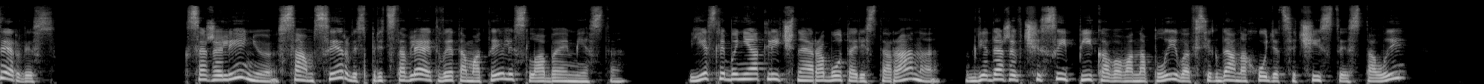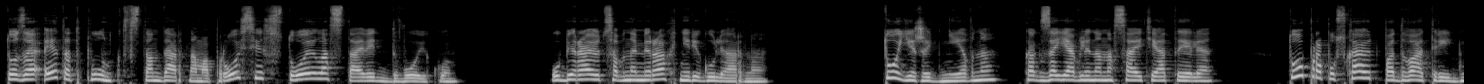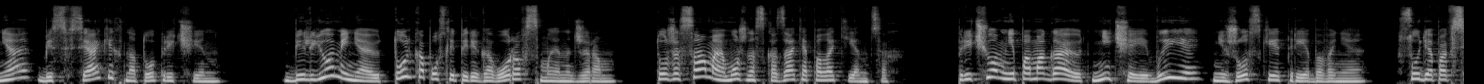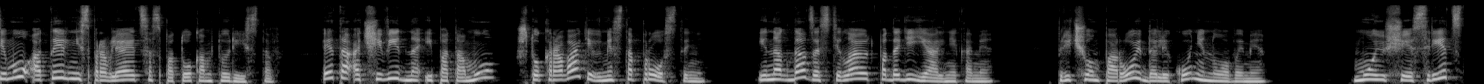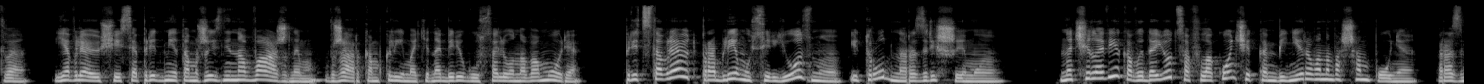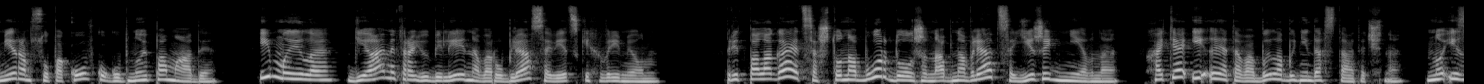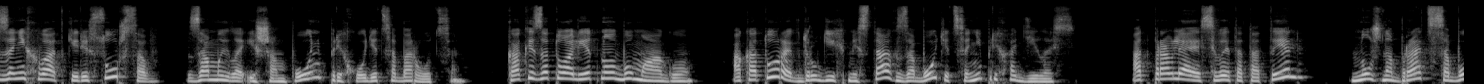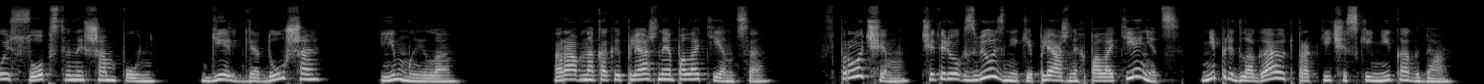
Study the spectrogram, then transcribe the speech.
сервис. К сожалению, сам сервис представляет в этом отеле слабое место. Если бы не отличная работа ресторана, где даже в часы пикового наплыва всегда находятся чистые столы, то за этот пункт в стандартном опросе стоило ставить двойку. Убираются в номерах нерегулярно. То ежедневно, как заявлено на сайте отеля, то пропускают по 2-3 дня без всяких на то причин. Белье меняют только после переговоров с менеджером. То же самое можно сказать о полотенцах. Причем не помогают ни чаевые, ни жесткие требования. Судя по всему, отель не справляется с потоком туристов. Это очевидно и потому, что кровати вместо простынь иногда застилают под одеяльниками, причем порой далеко не новыми. Моющие средства, являющиеся предметом жизненно важным в жарком климате на берегу соленого моря, представляют проблему серьезную и трудно разрешимую. На человека выдается флакончик комбинированного шампуня размером с упаковку губной помады и мыло диаметра юбилейного рубля советских времен. Предполагается, что набор должен обновляться ежедневно, хотя и этого было бы недостаточно. Но из-за нехватки ресурсов за мыло и шампунь приходится бороться. Как и за туалетную бумагу, о которой в других местах заботиться не приходилось. Отправляясь в этот отель, нужно брать с собой собственный шампунь, гель для душа и мыло. Равно как и пляжные полотенца. Впрочем, четырехзвездники пляжных полотенец не предлагают практически никогда.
